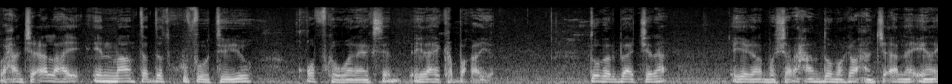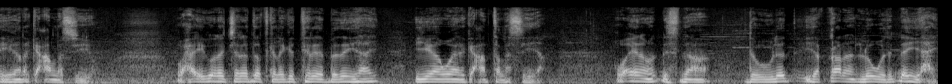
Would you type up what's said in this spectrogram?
Waxaan jecelahay in maanta dadku ku footeeyo qofka wanaagsan ilaahay ka baqayo. Dumar baa jira iyagana musharaxan dumarka waxaan jecelnahay in iyagana gacan la siiyo. Waxaa iguna jira dadka laga tirada badan yahay iyagaa waana gacanta la siiya. Waa inaanu dhisnaa dowlad iyo qaran loo wada dhan yahay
